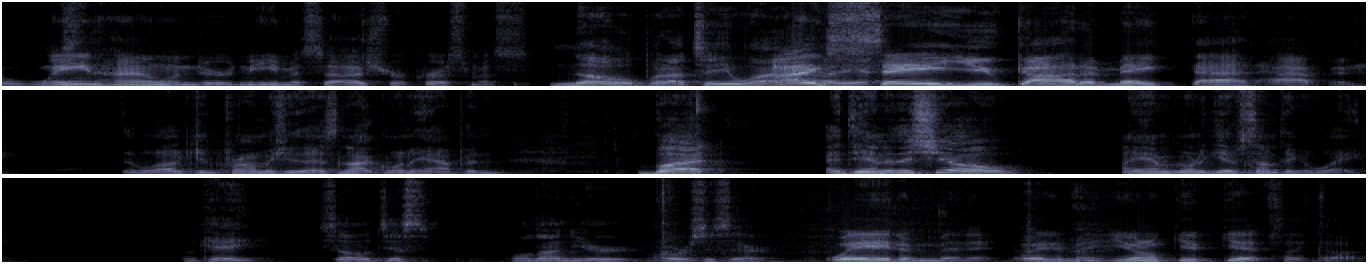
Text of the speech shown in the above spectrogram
a Wayne Highlander knee massage for Christmas. No, but I'll tell you what. I I- say you gotta make that happen. Well, I can promise you that's not going to happen. But at the end of the show, I am going to give something away. Okay. So just hold on to your horses there. Wait a minute. Wait a minute. You don't give gifts, I thought.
